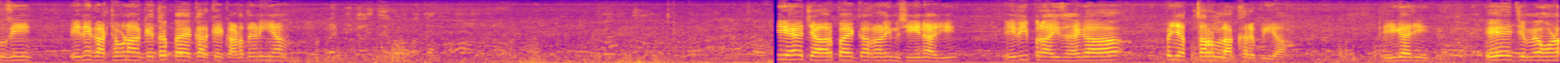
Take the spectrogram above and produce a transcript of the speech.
ਤੁਸੀਂ ਇਹਨੇ ਗੱਠ ਬਣਾ ਕੇ ਇੱਧਰ ਪੈਕ ਕਰਕੇ ਕੱਢ ਦੇਣੀ ਆ। ਇਹ ਹੈ ਚਾਰ ਪੈਕ ਕਰਨ ਵਾਲੀ ਮਸ਼ੀਨ ਆ ਜੀ। ਇਹਦੀ ਪ੍ਰਾਈਸ ਹੈਗਾ 75 ਲੱਖ ਰੁਪਈਆ। ਠੀਕ ਆ ਜੀ। ਇਹ ਜਿਵੇਂ ਹੁਣ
